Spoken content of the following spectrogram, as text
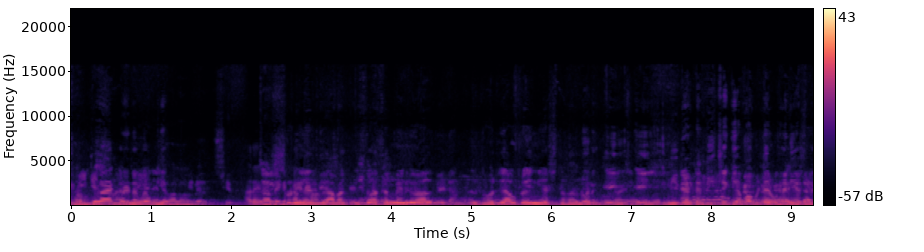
সবগুলো একদম নিয়ে নিলে ভালো হবে। আরে। আবার কিছু আছে ম্যানুয়াল ধরিয়া উঠেই নিয়ে আসতে হয়। এই এই নিডেলটা নিচে গিয়ে ববিটা উঠে নিয়ে আসবে।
